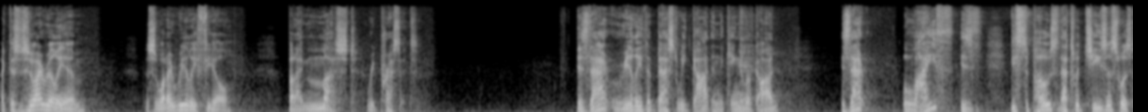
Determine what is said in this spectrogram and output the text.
Like, this is who I really am, this is what I really feel, but I must repress it. Is that really the best we got in the kingdom of God? Is that life? Is do you suppose that's what Jesus was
